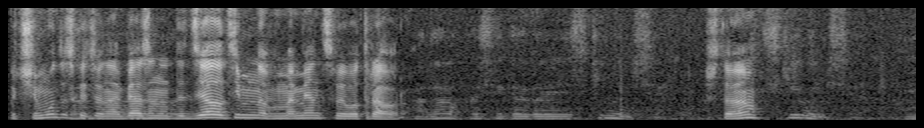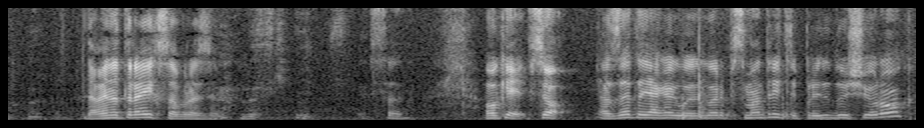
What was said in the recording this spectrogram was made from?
Почему, так сказать, он обязан это делать именно в момент своего траура? Она в России, когда говорили, скинемся. Что? Скинемся. Давай на троих сообразим. Окей, все. А за это я как бы говорю, посмотрите предыдущий урок.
